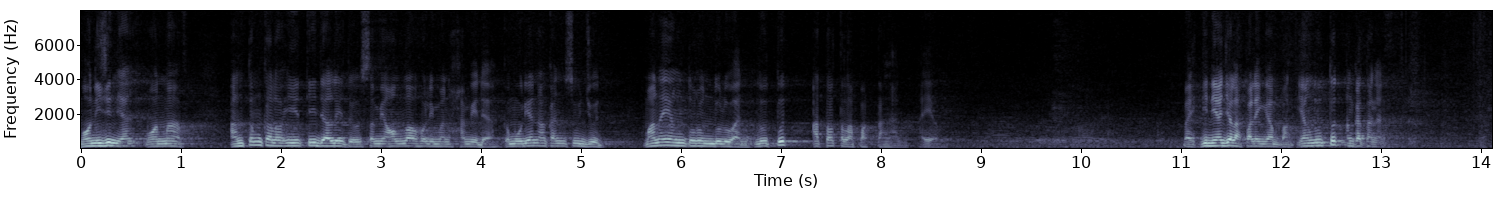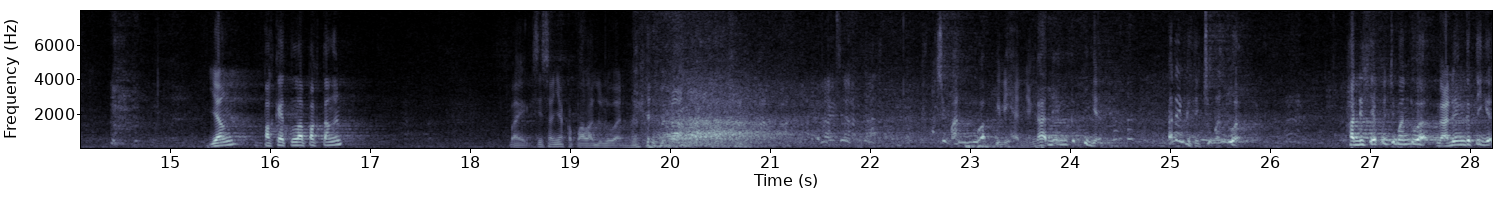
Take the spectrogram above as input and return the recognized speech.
mohon izin ya, mohon maaf. Antum kalau itidal itu, Sami Allahu liman hamidah, kemudian akan sujud. Mana yang turun duluan, lutut atau telapak tangan? Ayo. Baik, gini aja lah paling gampang. Yang lutut angkat tangan. Yang pakai telapak tangan? Baik, sisanya kepala duluan. cuma dua pilihannya, nggak ada yang ketiga. Nggak ada yang ketiga, cuma dua. Hadisnya pun cuma dua, nggak ada yang ketiga.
